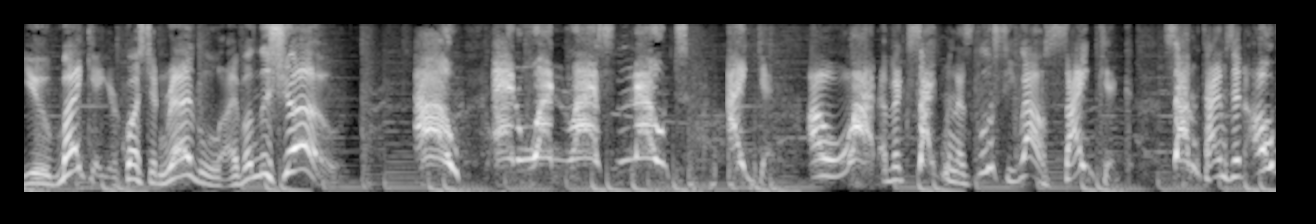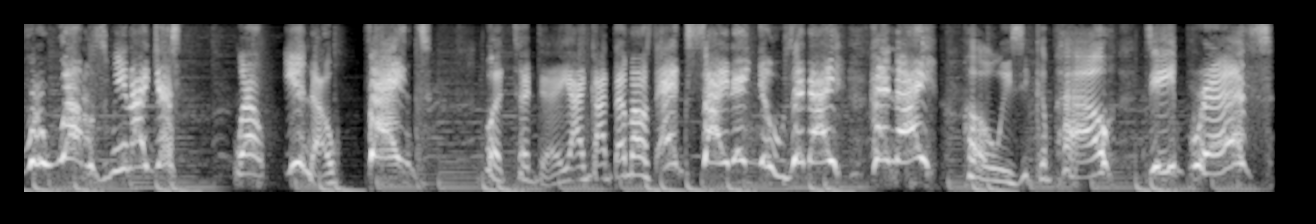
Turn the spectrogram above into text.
You might get your question read live on the show. Oh, and one last note! I get a lot of excitement as Lucy Wow's sidekick. Sometimes it overwhelms me and I just, well, you know, faint! But today I got the most exciting news and I, and I, oh, easy kapow, deep breaths,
